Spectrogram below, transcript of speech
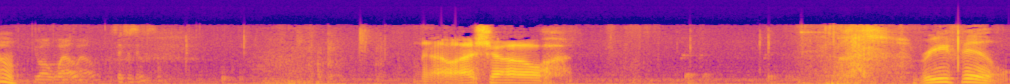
Oh, You are well, citizens? Shall refill.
